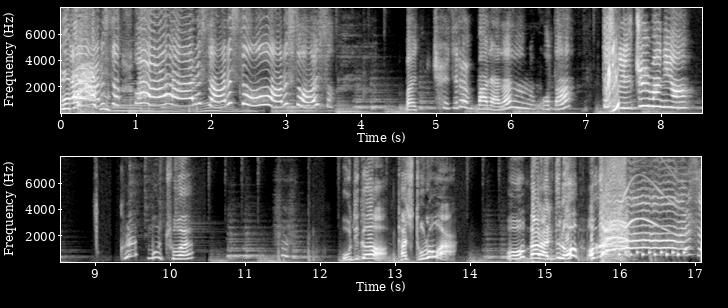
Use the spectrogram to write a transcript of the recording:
엄마! 아, 알았어, 알았어, 알았어, 알았어. 말 최지를 말 안 하는 거다? 다시 일주일 만이야. 그래 뭐 좋아 어디가? 다시 돌아와 어? 말 안 들어? 엄마! 알았어,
